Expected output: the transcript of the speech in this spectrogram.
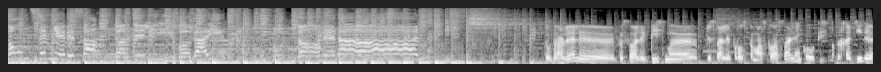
Солнце в небесах горделиво горит, будто медаль. Поздравляли, присылали письма, писали просто Москва Сальникову, письма доходили.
